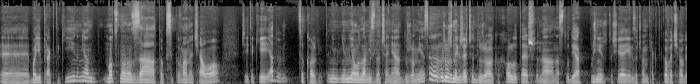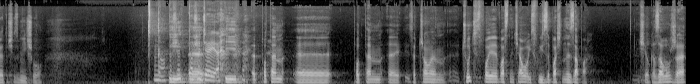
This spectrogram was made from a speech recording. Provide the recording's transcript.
e, mojej praktyki no miałem mocno zatoksykowane ciało, czyli takie jadłem cokolwiek. To nie, nie miało dla mnie znaczenia dużo mięsa, różnych rzeczy, dużo alkoholu też na, na studiach. Później to się, jak zacząłem praktykować jogę, to się zmniejszyło. No, to, I, się, to się e, dzieje. I e, potem, e, potem zacząłem czuć swoje własne ciało i swój własny zapach. I się okazało, że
